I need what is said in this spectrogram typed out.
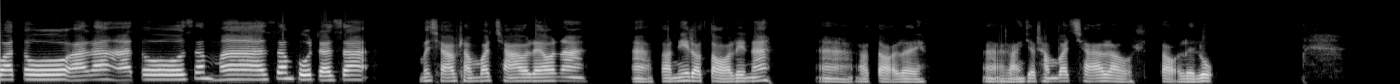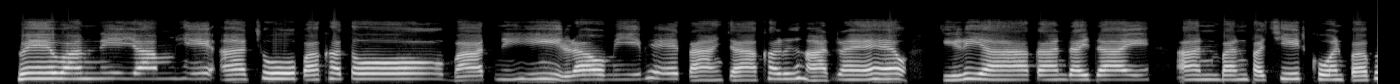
วะโตอะระหะโตสัมมาสัมพุทธัสสะเมื่อเช้าทำวัดเช้าแล้วนะอ่า ตอนนี้เราต่อเลยนะ อ่า เราต่อเลย อ่า หลังจากทำวัดเช้าเราต่อเลยลูก เววันนิยมหิอาชูปะคะโตบัดนี้เรามีเพศต่างจากคฤหัสถ์แล้ว กิริยาการใด ๆ อันบรรพชิตควรประพ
